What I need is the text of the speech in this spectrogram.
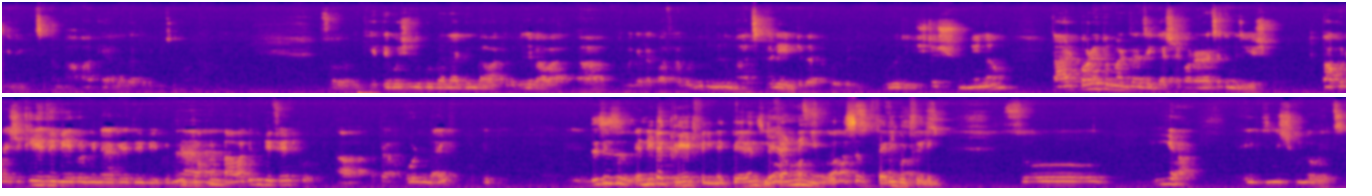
জেনে গেছে। কারণ বাবাকে আলাদা করে কিছু বলা হয় সো আমি খেতে বসে দুপুরবেলা একদিন বাবাকে বলল যে বাবা তোমাকে একটা কথা বলব। তুমি কিন্তু মাঝখানে ইন্টারাপ্ট করবে না। পুরো জিনিসটা শুনে নাও। তারপরে তোমার যা জিজ্ঞাসা করার আছে তুমি জিজ্ঞেস করো। তখন এসে কে তুই বিয়ে করবি না? কে তুই বিয়ে করবি না? হ্যাঁ, তখন হ্যাঁ। বাবা কিন্তু ডিফেন্ড করবে। ওটা ওর life this is indeed a great feeling like parents Yeah, defending you. it's a very good feeling. So yeah এই জিনিসগুলো হয়েছে।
